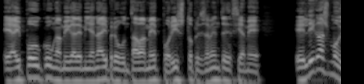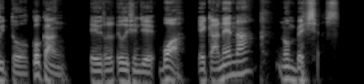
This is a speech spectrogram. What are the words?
E hai pouco unha amiga de miña nai preguntábame por isto precisamente, decíame, e ligas moito, cocan? E eu dixenlle, boa, e canena non vexas.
